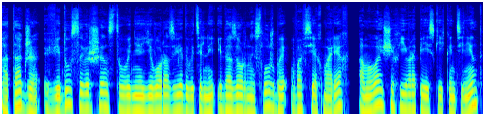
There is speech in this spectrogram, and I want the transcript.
а также ввиду совершенствования его разведывательной и дозорной службы во всех морях, омывающих европейский континент,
